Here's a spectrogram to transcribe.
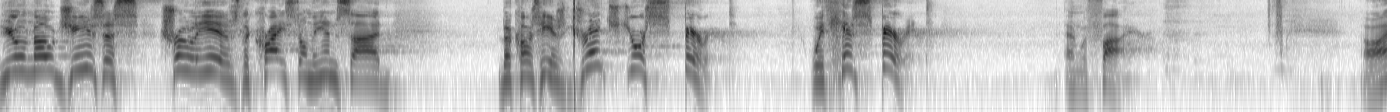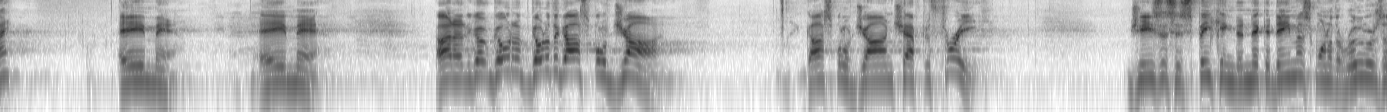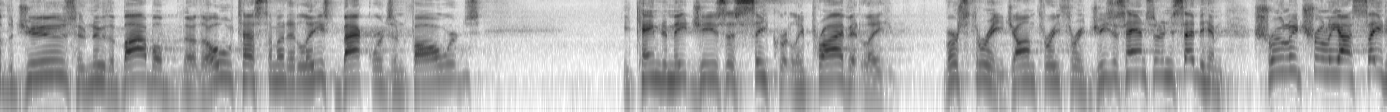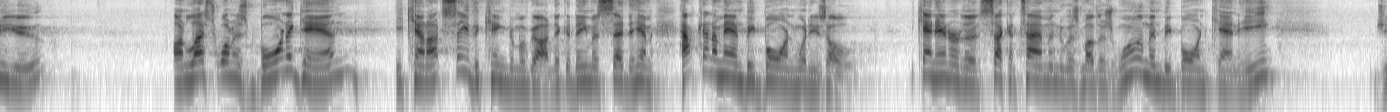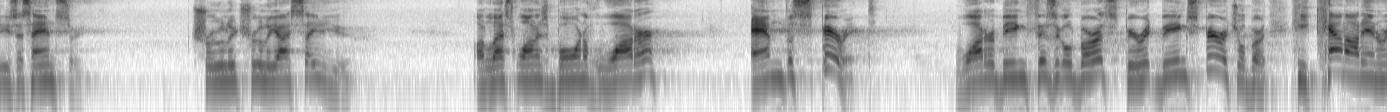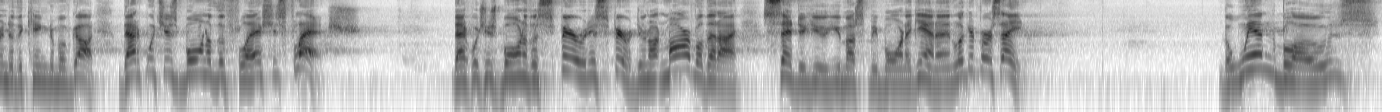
You'll know Jesus truly is the Christ on the inside because he has drenched your spirit with His Spirit and with fire. All right? Amen. Amen. All right, go, go, to, go to the Gospel of John. Gospel of John, chapter 3. Jesus is speaking to Nicodemus, one of the rulers of the Jews who knew the Bible, the Old Testament at least, backwards and forwards. He came to meet Jesus secretly, privately, Verse 3, John 3 3. Jesus answered and said to him, Truly, truly, I say to you, unless one is born again, he cannot see the kingdom of God. Nicodemus said to him, How can a man be born when he's old? He can't enter the second time into his mother's womb and be born, can he? Jesus answered, Truly, truly, I say to you, unless one is born of water and the Spirit, Water being physical birth, spirit being spiritual birth. He cannot enter into the kingdom of God. That which is born of the flesh is flesh. That which is born of the spirit is spirit. Do not marvel that I said to you, You must be born again. And look at verse 8. The wind blows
